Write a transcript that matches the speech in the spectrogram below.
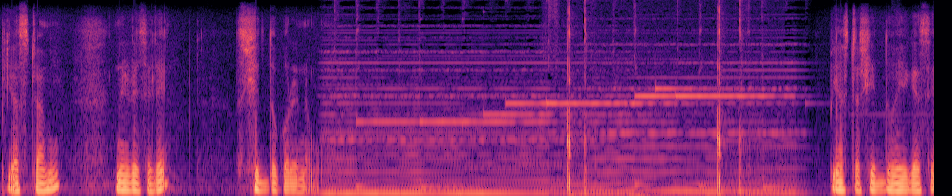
পেঁয়াজটা আমি নেড়ে চেড়ে সিদ্ধ করে নেব। পেঁয়াজটা সিদ্ধ হয়ে গেছে।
